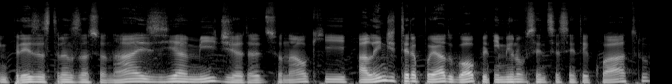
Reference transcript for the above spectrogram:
empresas transnacionais e a mídia tradicional que, além de ter apoiado o golpe em 1964,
